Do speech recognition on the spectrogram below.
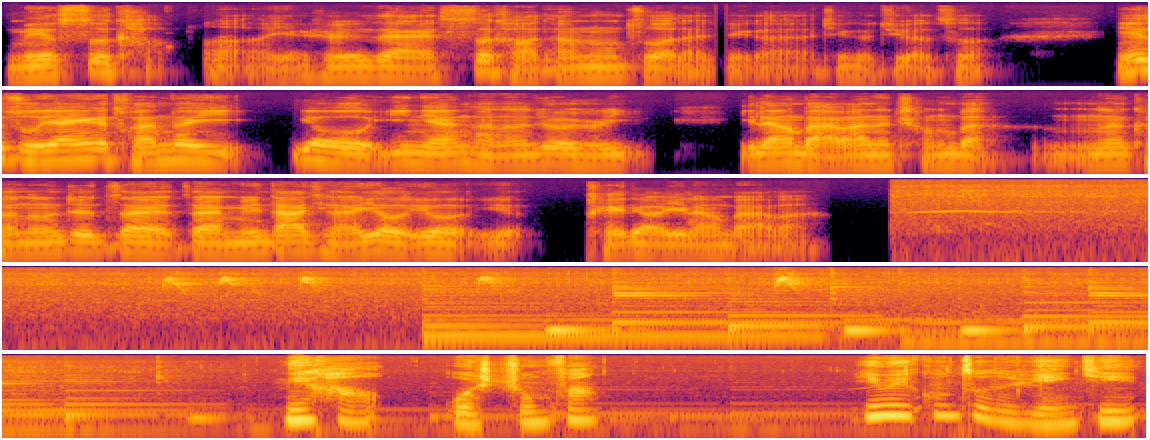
没有思考啊，也是在思考当中做的这个这个决策。因为组建一个团队又一年可能就是一两百万的成本，那可能这再再没搭起来又又又赔掉一两百万。你好，我是钟芳。因为工作的原因，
